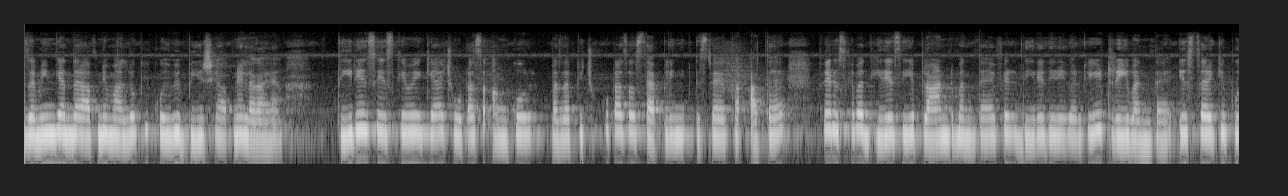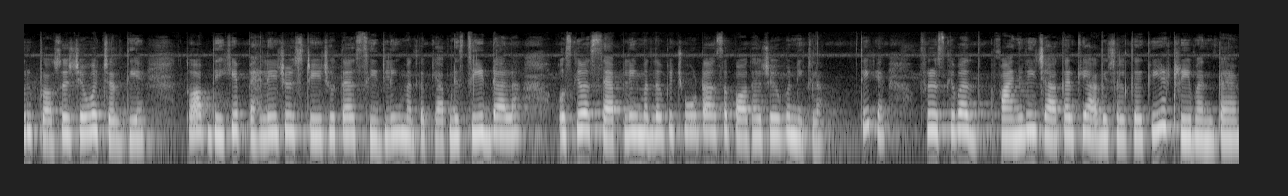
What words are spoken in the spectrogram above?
ज़मीन के अंदर आपने मान लो कि कोई भी बीज है आपने लगाया धीरे से इसके में क्या है छोटा सा अंकुर मतलब कि छोटा सा सैपलिंग इस तरह का आता है, फिर उसके बाद धीरे से ये प्लांट बनता है, फिर धीरे धीरे करके ये ट्री बनता है। इस तरह की पूरी प्रोसेस जो है वो चलती है। तो आप देखिए, पहले जो स्टेज होता है सीडलिंग मतलब कि आपने सीड डाला, उसके बाद सैपलिंग मतलब कि छोटा सा पौधा जो है वो निकला, ठीक है? फिर उसके बाद फाइनली जा कर के आगे चल कर के ये ट्री बनता है।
